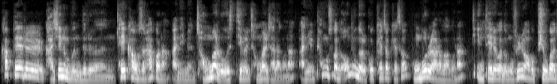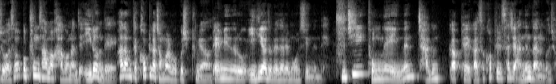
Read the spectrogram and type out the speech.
카페를 가시는 분들은 테이크아웃을 하거나 아니면 정말 roasting을 정말 잘하거나 아니면 평수가 너무 넓고 쾌적해서 공부를 하러 가거나 인테리어가 너무 훌륭하고 view가 좋아서 소풍 삼아 가거나 이제 이런데 하다못해 커피가 정말 먹고 싶으면 배민으로 이디야도 배달해 먹을 수 있는데 굳이 동네에 있는 작은 카페에 가서 커피를 사지 않는다는 거죠.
